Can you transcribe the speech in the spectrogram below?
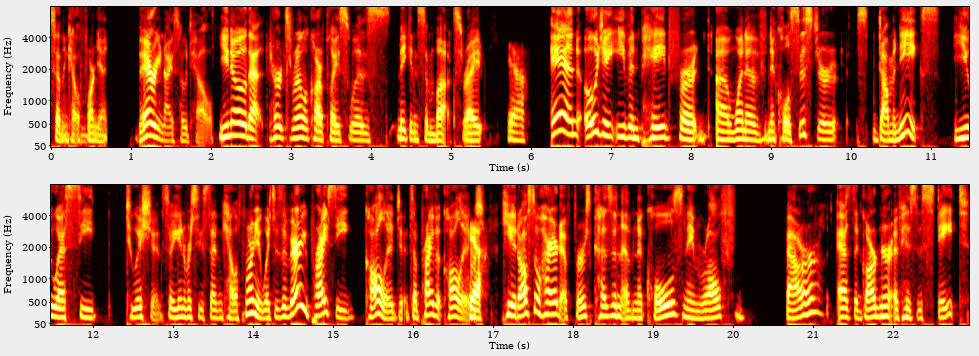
Southern California. Very nice hotel. You know, that Hertz rental car place was making some bucks, right? Yeah. And OJ even paid for uh, one of Nicole's sisters, Dominique's USC tuition. So, University of Southern California, which is a very pricey college, it's a private college. Yeah. He had also hired a first cousin of Nicole's named Rolf Bauer as the gardener of his estate,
